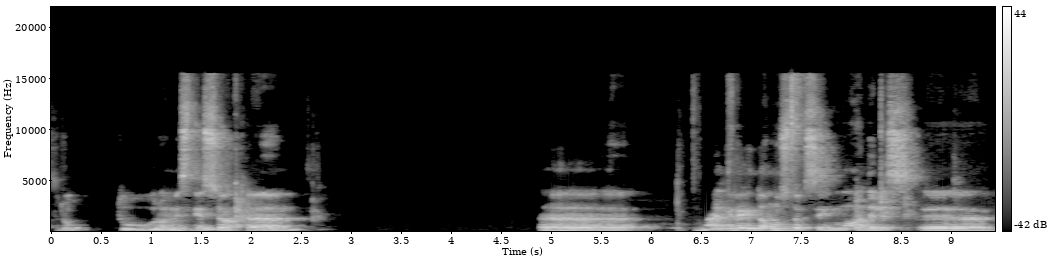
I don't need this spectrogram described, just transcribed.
struktūromis, tiesiog uh, man yra įdomus toksai modelis, uh,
